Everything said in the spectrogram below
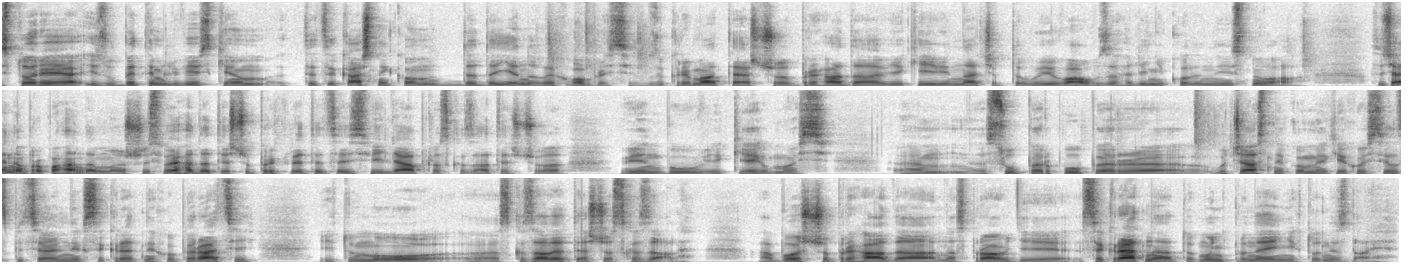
Історія із вбитим львівським ТЦКшником додає нових образів. Зокрема, те, що бригада, в якій він начебто воював, взагалі ніколи не існувала. Звичайно, пропаганда може щось вигадати, щоб прикрити цей свій ляп, розказати, що він був якимось ем, супер-пупер е, учасником якихось сил спеціальних секретних операцій, і тому е, сказали те, що сказали. Або що бригада насправді секретна, тому про неї ніхто не знає.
